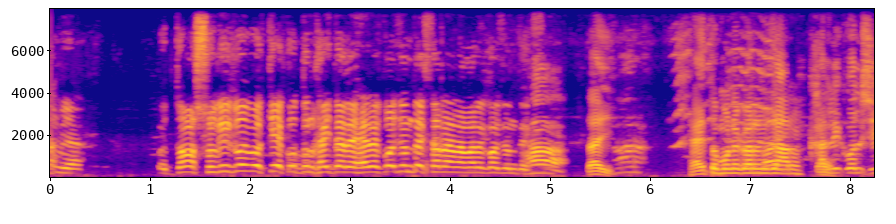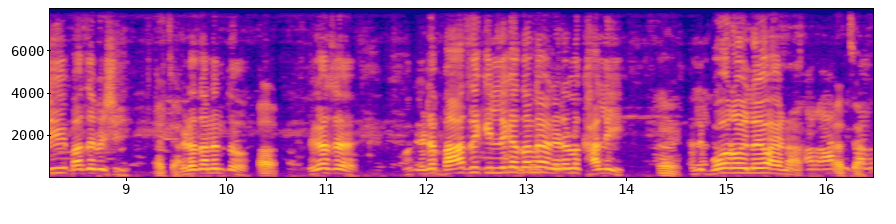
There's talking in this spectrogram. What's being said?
কইব কে কদ্দুর খাইতারে হ্যাঁ কয়জন দেখছে আর আমারে কয়জন দেখছে? হ্যাঁ। তাই? হ্যাঁ তো মনে করেন যে আর খালি কলসি বাজে বেশি। আচ্ছা। এটা জানেন তো? হ্যাঁ। ঠিক আছে? এটা বাজে কি লেগে জানেন এটা হলো খালি। হ্যাঁ খালি বড় হইলেও হয় না। আচ্ছা।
